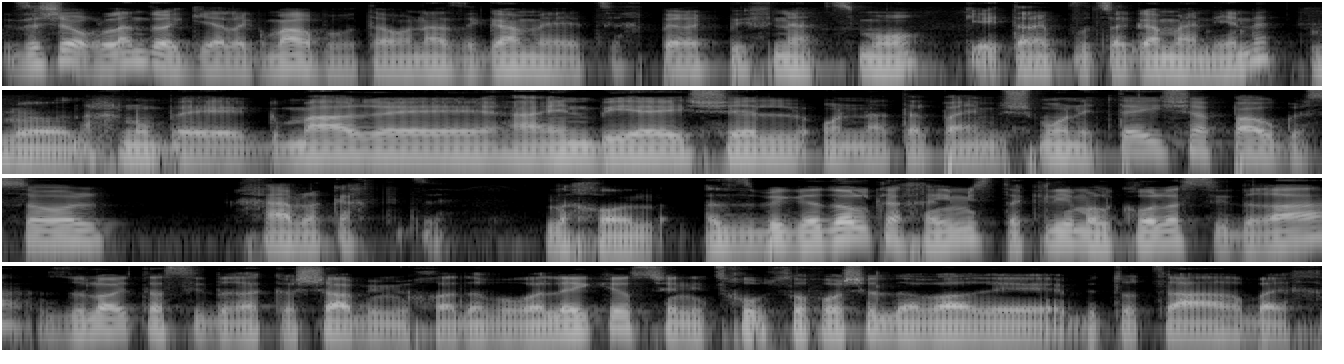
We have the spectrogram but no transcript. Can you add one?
זה שאורלנדו הגיע לגמר באותה עונה זה גם אה, צריך פרק בפני עצמו כי הייתה להם קבוצה גם מעניינת. מאוד. אנחנו בגמר אה, ה-NBA של עונת 2008-2009 פאו גסול חייב לקחת את זה. נכון אז בגדול ככה אם מסתכלים על כל הסדרה זו לא הייתה סדרה קשה במיוחד עבור הלייקרס שניצחו בסופו של דבר uh, בתוצאה 4-1.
